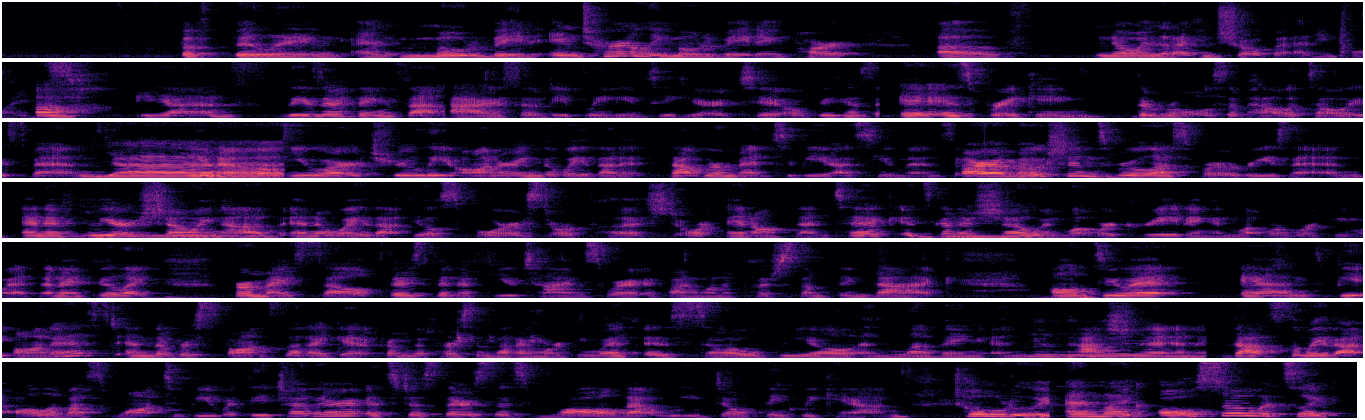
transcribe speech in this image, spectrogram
fulfilling and motivate internally motivating part of knowing that I can show up at any point. Oh, yes. These are things that I so deeply need to hear too, because it is breaking the rules of how it's always been. yeah. You know, you are truly honoring the way that it that we're meant to be as humans. Our emotions rule us for a reason. And if we're showing Mm. up in a way that feels forced or pushed or inauthentic, it's going to Mhm. show in what we're creating and what we're working with. And I feel like for myself, there's been a few times where if I want to push something back, I'll do it and be honest and the response that i get from the person that i'm working with is so real and loving and compassionate Mhm. and that's the way that all of us want to be with each other it's just there's this wall that we don't think we can Totally. And like also it's like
